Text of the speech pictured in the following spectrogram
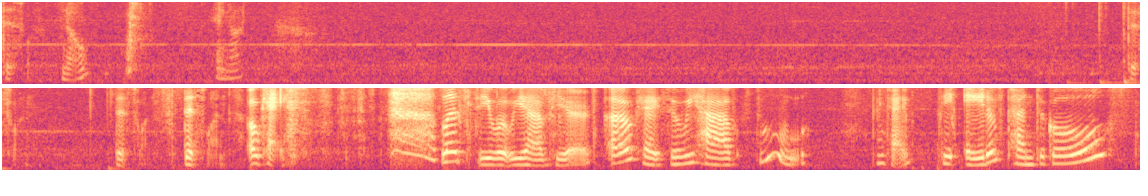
This one? No. Hang on. This one. This one. This one. Okay. Let's see what we have here. Okay, so we have, ooh, okay the Eight of Pentacles,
